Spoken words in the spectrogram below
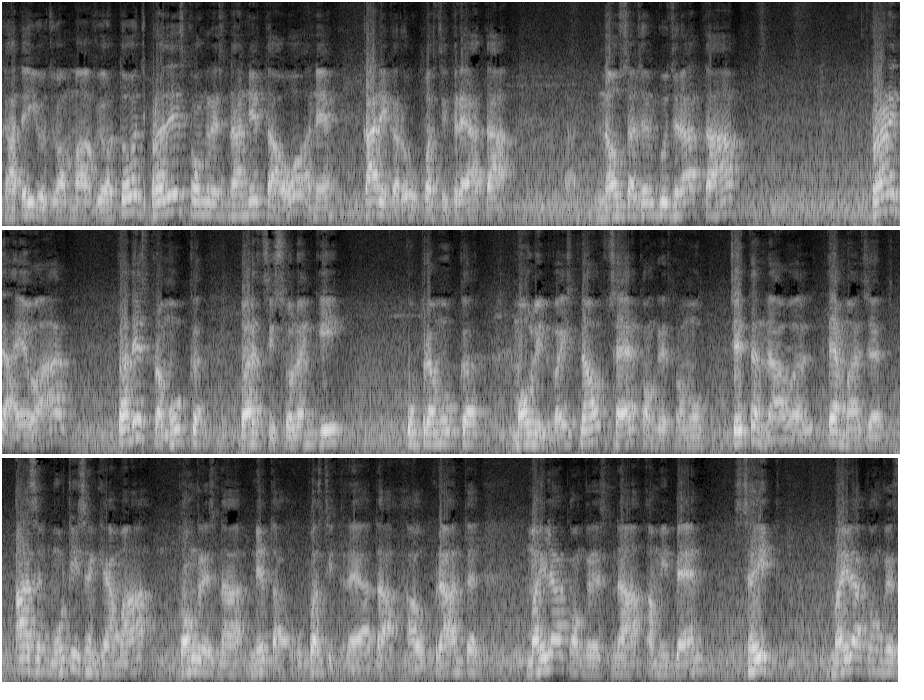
ખાતે યોજવામાં આવ્યો હતો. પ્રદેશ કોંગ્રેસના નેતાઓ અને કાર્યકરો ઉપસ્થિત રહ્યા હતા. નવસર્જન ગુજરાતના પ્રણેતા એવા પ્રદેશ પ્રમુખ ભરતસિંહ સોલંકી, ઉપપ્રમુખ મૌલિન વૈષ્ણવ, શહેર કોંગ્રેસ પ્રમુખ ચેતન રાવલ તેમજ આ મોટી સંખ્યામાં કોંગ્રેસના નેતાઓ ઉપસ્થિત રહ્યા હતા. આ ઉપરાંત મહિલા કોંગ્રેસના અમીબેન સહિત મહિલા કોંગ્રેસ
